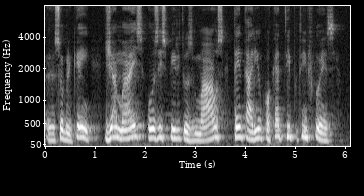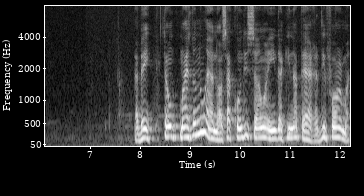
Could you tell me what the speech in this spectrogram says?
eh, sobre quem jamais os espíritos maus tentariam qualquer tipo de influência. Tá bem? Então, mas não é a nossa condição ainda aqui na Terra, de forma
